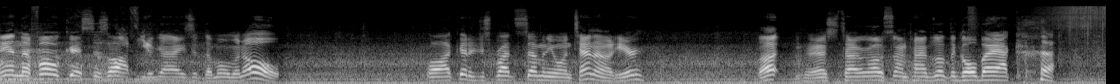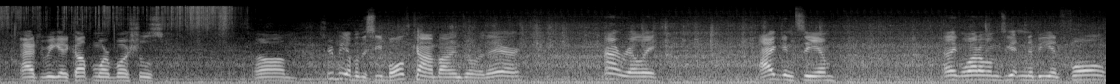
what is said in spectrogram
And the focus is off you guys at the moment. Oh! Well, I could have just brought the 7110 out here. But that's how it goes. Sometimes we'll have to go back after we get a couple more bushels. Um, should be able to see both combines over there. Not really. I can see them. I think one of them's getting to be in full.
